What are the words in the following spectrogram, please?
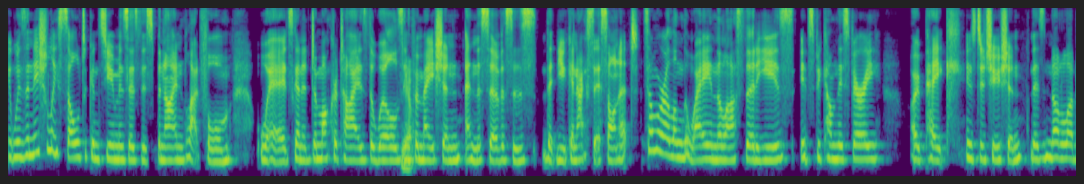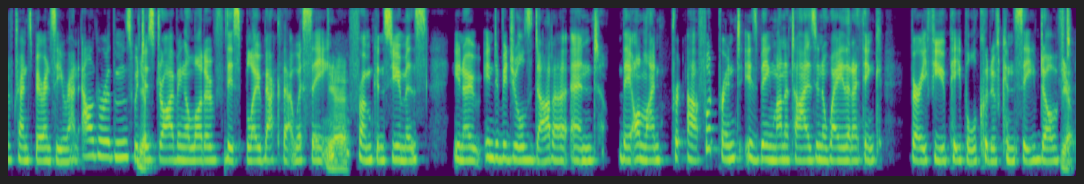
It was initially sold to consumers as this benign platform where it's going to democratize the world's yep. information and the services that you can access on it. Somewhere along the way in the last 30 years, it's become this very opaque institution. There's not a lot of transparency around algorithms, which yep. is driving a lot of this blowback that we're seeing yeah. from consumers. You know, individuals' data and their online pr- uh, footprint is being monetized in a way that I think very few people could have conceived of Yep.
